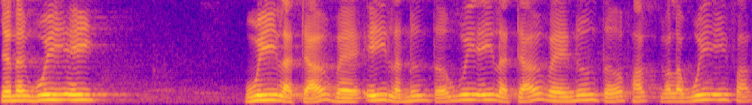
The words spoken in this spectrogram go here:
Cho nên quy y, quy là trở về, y là nương tựa. Quy y là trở về nương tựa phật, gọi là quy y phật.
